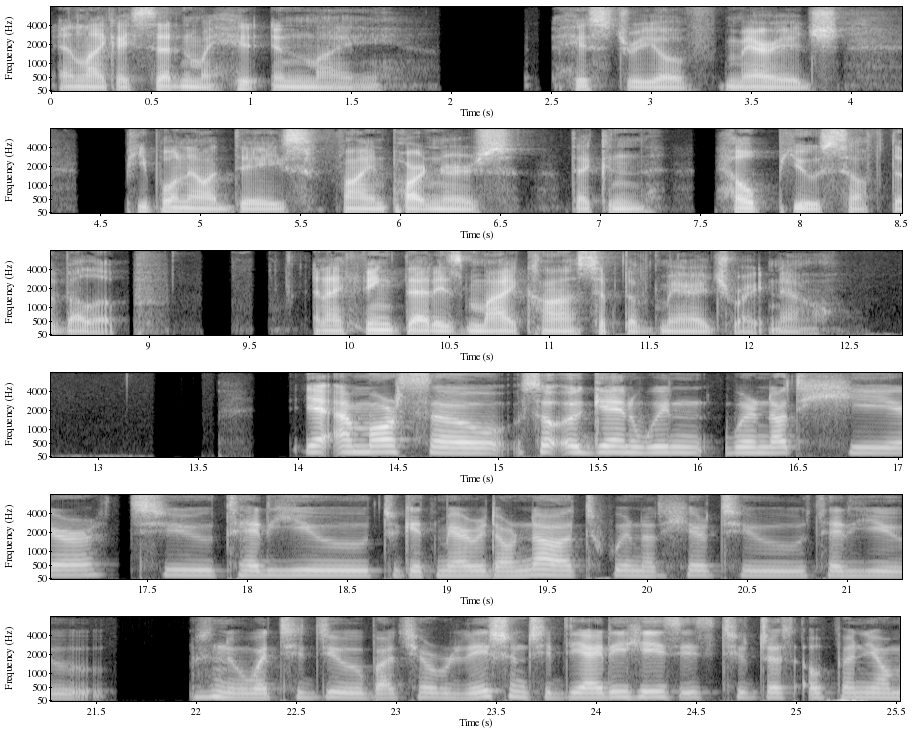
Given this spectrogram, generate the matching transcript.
And like i said in my hit in my history of marriage people nowadays find partners that can help you self develop. And I think that is my concept of marriage right now. Yeah, I'm more so. So again, we're we're not here to tell you to get married or not. We're not here to tell you, you know, what to do about your relationship. The idea is is to just open your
